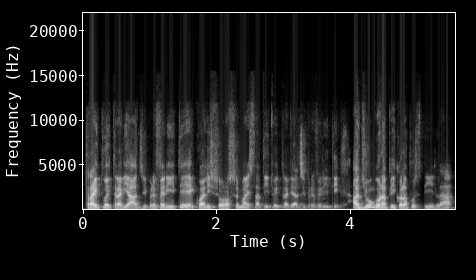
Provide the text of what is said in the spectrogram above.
tra i tuoi tre viaggi preferiti e quali sono semmai stati i tuoi tre viaggi preferiti. Aggiungo una piccola postilla.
